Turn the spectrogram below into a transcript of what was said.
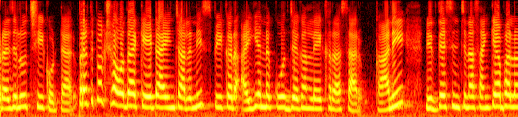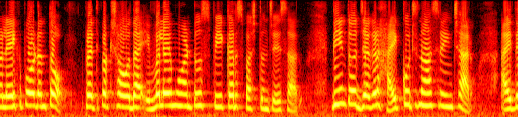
ప్రజలు చీకొట్టారు. ప్రతిపక్ష హోదా కేటాయించాలని స్పీకర్ అయ్యన్న అయ్యన్నకు జగన్ లేఖ రాశారు. కానీ నిర్దేశించిన సంఖ్యాబలం లేకపోవడంతో ప్రతిపక్ష హోదా ఇవ్వలేము అంటూ స్పీకర్ స్పష్టం చేశారు. దీంతో జగన్ హైకోర్టును ఆశ్రయించారు. అయితే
